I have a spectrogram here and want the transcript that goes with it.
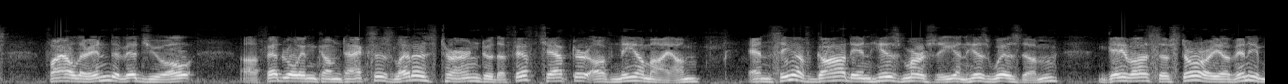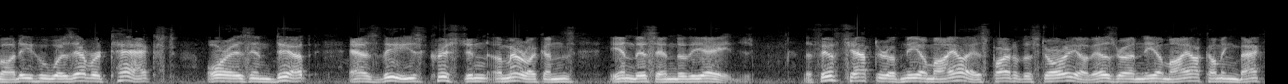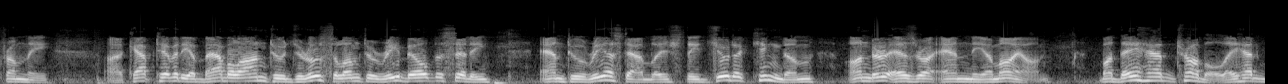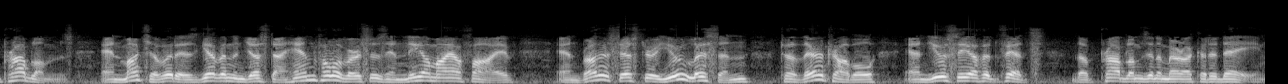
file their individual uh, federal income taxes, let us turn to the fifth chapter of Nehemiah and see if God in His mercy and His wisdom gave us a story of anybody who was ever taxed or is in debt as these Christian Americans in this end of the age. The fifth chapter of Nehemiah is part of the story of Ezra and Nehemiah coming back from the uh, captivity of Babylon to Jerusalem to rebuild the city and to reestablish the Judah kingdom under Ezra and Nehemiah. But they had trouble, they had problems, and much of it is given in just a handful of verses in Nehemiah 5. And brother, sister, you listen to their trouble and you see if it fits the problems in America today.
